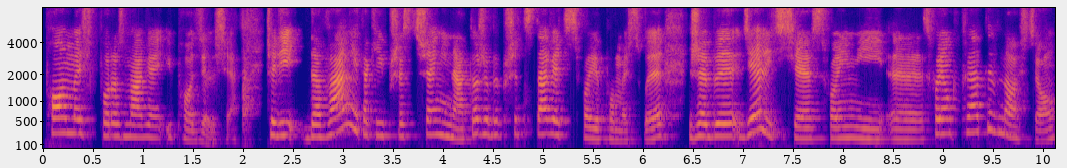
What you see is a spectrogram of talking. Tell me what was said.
pomyśl, porozmawiaj i podziel się, czyli dawanie takiej przestrzeni na to, żeby przedstawiać swoje pomysły, żeby dzielić się swoimi, e, swoją kreatywnością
